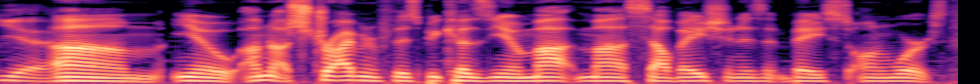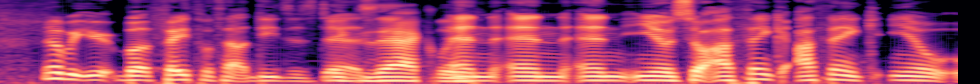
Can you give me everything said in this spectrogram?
yeah, Um, you know, I'm not striving for this because you know my, my salvation isn't based on works. No, but you're, but faith without deeds is dead. exactly. and and and you know so i think i think you know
